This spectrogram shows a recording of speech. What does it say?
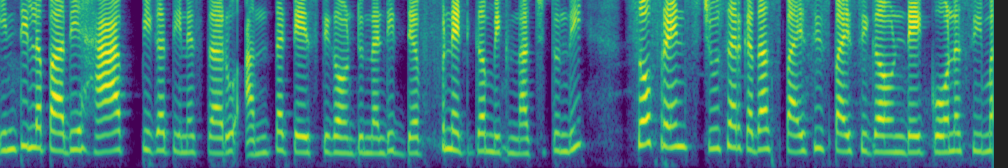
ఇంటిల్లపాది హ్యాపీగా తినేస్తారు. అంత టేస్టీగా ఉంటుందండి. డెఫినెట్గా మీకు నచ్చుతుంది. సో ఫ్రెండ్స్ చూసారు కదా స్పైసీ స్పైసీగా ఉండే కోనసీమ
